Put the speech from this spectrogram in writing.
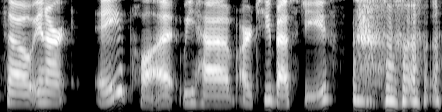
So in our A plot, we have our two besties,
